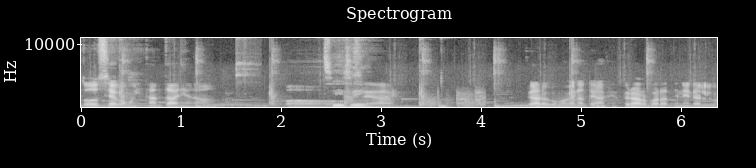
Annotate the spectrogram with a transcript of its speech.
todo sea como instantáneo, ¿no? O Sí, sí. sea, claro, como que no tengas que esperar para tener algo.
